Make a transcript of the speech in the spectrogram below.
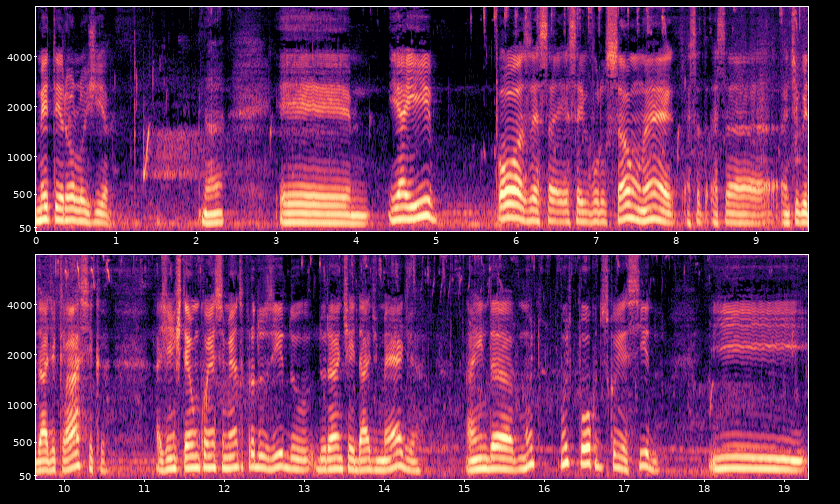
Meteorologia. Né? É, e aí, pós essa, essa evolução, né, essa, essa antiguidade clássica, a gente tem um conhecimento produzido durante a Idade Média, ainda muito, muito pouco desconhecido, e,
